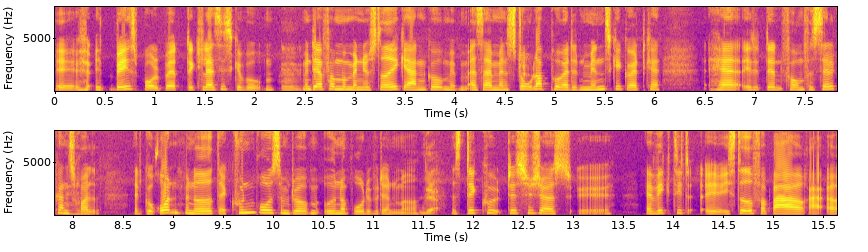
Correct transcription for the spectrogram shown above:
øh, et baseballbat, det klassiske våben. Mm. Men derfor må man jo stadig gerne gå med dem. Altså at man stoler på, at et menneske godt kan have et, den form for selvkontrol, mm. at gå rundt med noget, der kunne bruges som et våben, uden at bruge det på den måde. Ja. Altså det, kunne, det synes jeg også øh, er vigtigt, øh, i stedet for bare at,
